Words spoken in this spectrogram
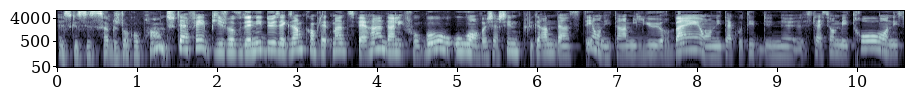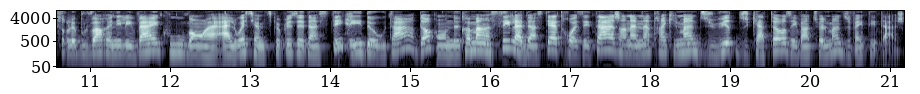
Est-ce que c'est ça que je dois comprendre? Tout à fait. Puis je vais vous donner deux exemples complètement différents. Dans les faubourgs, où on va chercher une plus grande densité, on est en milieu urbain, on est à côté d'une station de métro, on est sur le boulevard René-Lévesque, où, bon, à, l'ouest, il y a un petit peu plus de densité et de hauteur. Donc, on a commencé la densité à trois étages en amenant tranquillement du 8, du 14, éventuellement du 20 étages.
